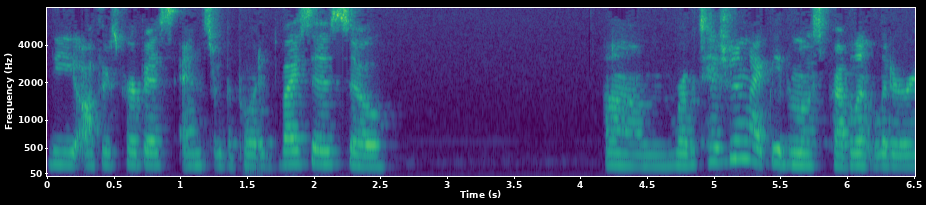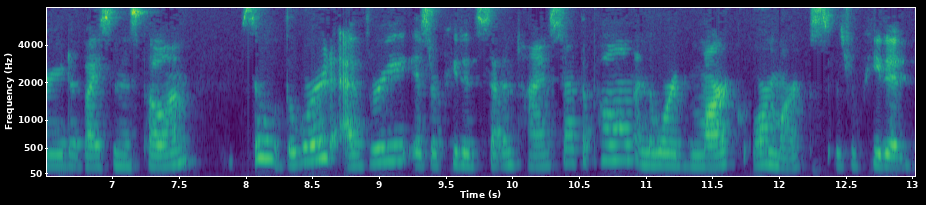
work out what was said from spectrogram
the author's purpose and sort of the poetic devices, so um, repetition might be the most prevalent literary device in this poem. So the word every is repeated seven times throughout the poem, and the word mark or marks is repeated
